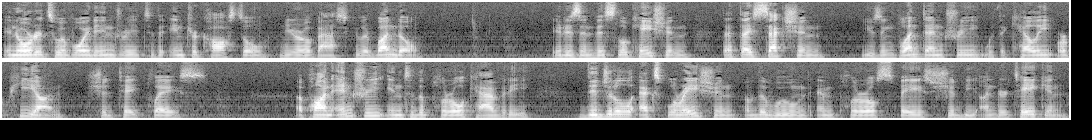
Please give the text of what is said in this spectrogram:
in order to avoid injury to the intercostal neurovascular bundle. It is in this location that dissection using blunt entry with a Kelly or Péan should take place. Upon entry into the pleural cavity, digital exploration of the wound and pleural space should be undertaken.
